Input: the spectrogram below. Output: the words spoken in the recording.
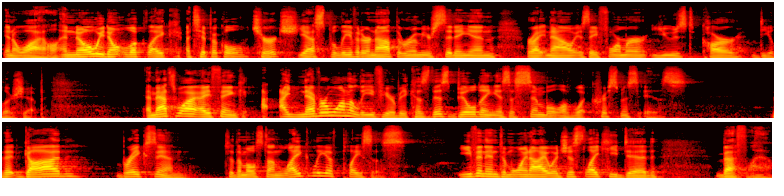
in a while. And no, we don't look like a typical church. Yes, believe it or not, the room you're sitting in right now is a former used car dealership. And that's why I think I never want to leave here because this building is a symbol of what Christmas is. That God breaks in to the most unlikely of places, even in Des Moines, Iowa, just like he did Bethlehem.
